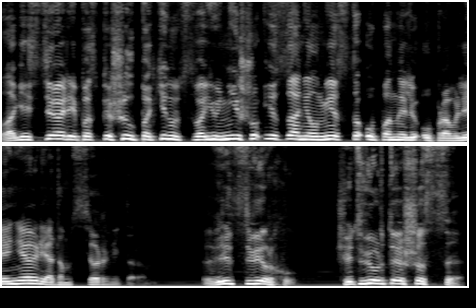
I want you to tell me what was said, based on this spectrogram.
Логистиарий поспешил покинуть свою нишу и занял место у панели управления рядом с сервитором. «Вид сверху. Четвертое шоссе»,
